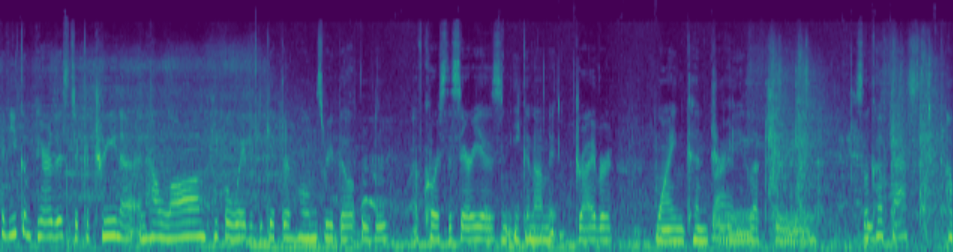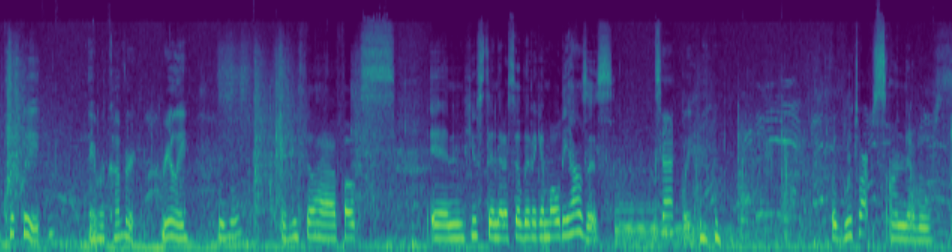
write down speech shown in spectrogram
If you compare this to Katrina and how long people waited to get their homes rebuilt, mm-hmm. of course, this area is an economic driver, wine country, right. luxury. So look how fast, how quickly they recovered, really. Mm-hmm. If you still have folks in Houston that are still living in moldy houses. Exactly. With blue tarps on their roofs.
